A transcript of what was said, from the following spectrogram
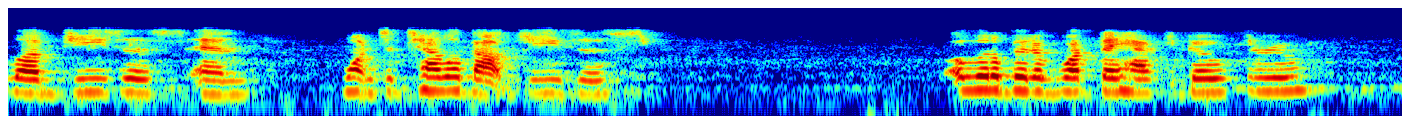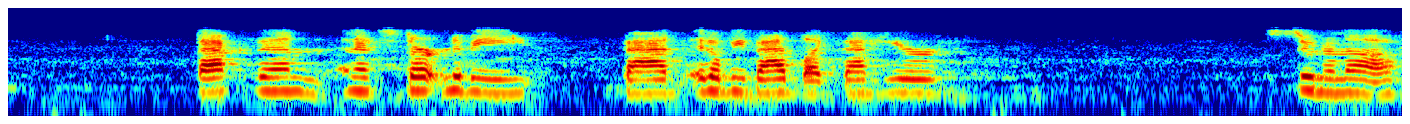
love Jesus and want to tell about Jesus, a little bit of what they have to go through back then, and it's starting to be bad. It'll be bad like that here soon enough.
